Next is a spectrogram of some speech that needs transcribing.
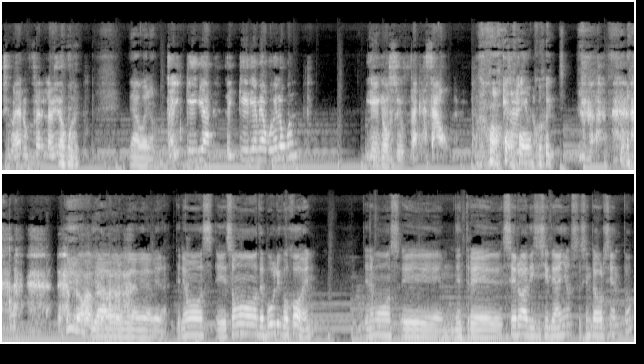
Si no vaya a triunfar en la vida, weón. Ya, bueno. ¿Sabéis qué diría, ¿sabéis qué diría mi abuelo, weón? Diría que yo soy un fracasado, weón. Oh. Broma, Ya, broma. bueno, mira, mira, mira. Tenemos, eh, somos de público joven. Tenemos eh, de entre 0 a 17 años, 60%.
